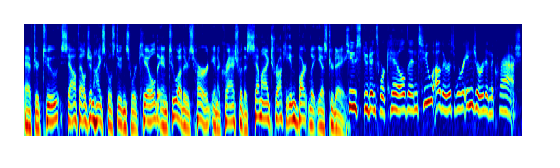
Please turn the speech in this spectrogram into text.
after two South Elgin High School students were killed and two others hurt in a crash with a semi truck in Bartlett yesterday. Two students were killed and two others were injured in the crash.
